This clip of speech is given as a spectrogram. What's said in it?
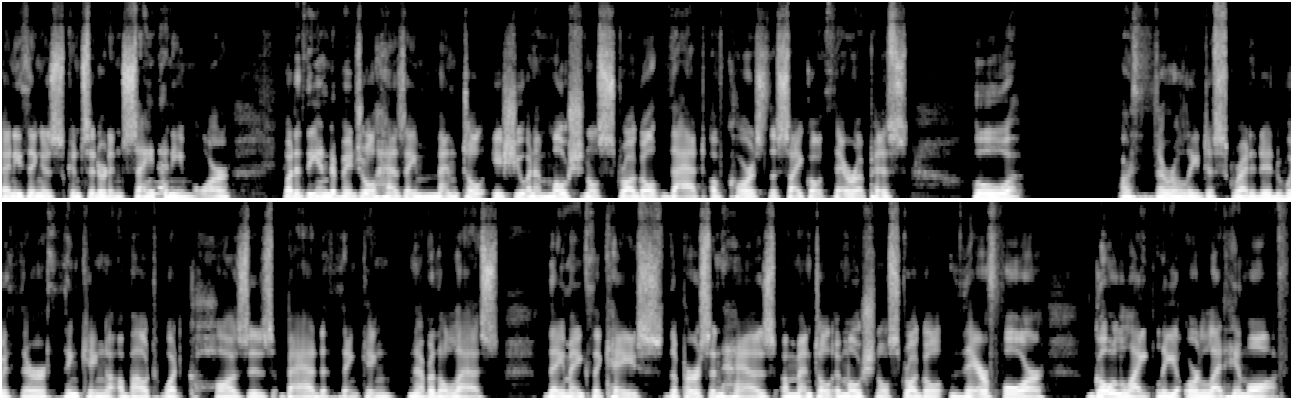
anything is considered insane anymore, but if the individual has a mental issue, an emotional struggle, that, of course, the psychotherapists who are thoroughly discredited with their thinking about what causes bad thinking. Nevertheless, they make the case the person has a mental emotional struggle, therefore, go lightly or let him off.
